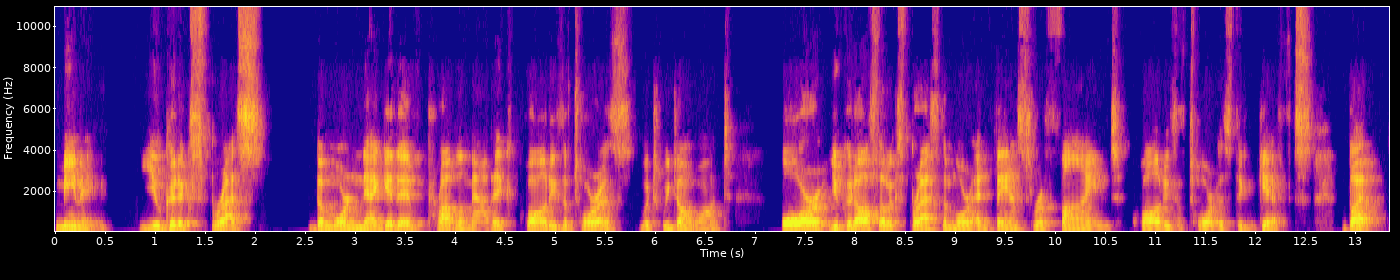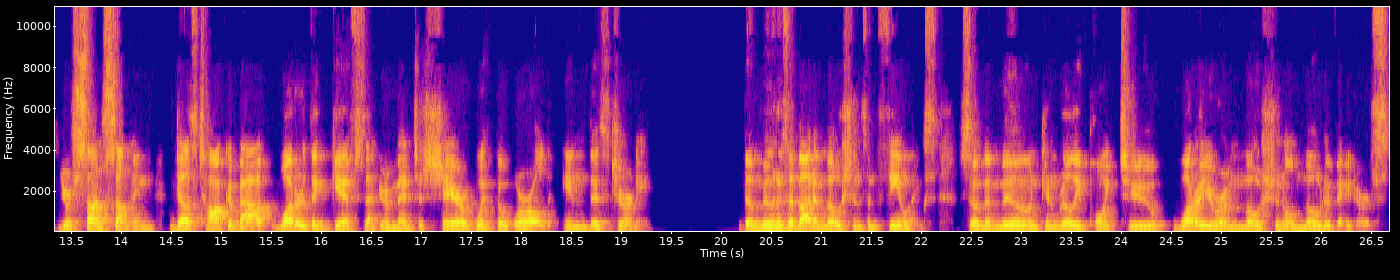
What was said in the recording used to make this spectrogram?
meaning you could express the more negative, problematic qualities of Taurus, which we don't want, or you could also express the more advanced, refined qualities of Taurus, the gifts. But your sun sign does talk about what are the gifts that you're meant to share with the world in this journey the moon is about emotions and feelings. So the moon can really point to what are your emotional motivators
